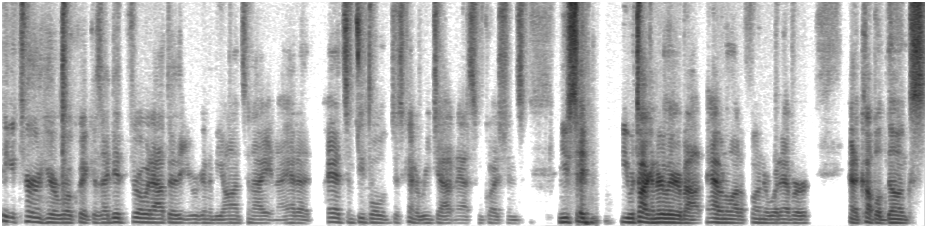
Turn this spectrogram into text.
take a turn here real quick because I did throw it out there that you were going to be on tonight, and I had a I had some people just kind of reach out and ask some questions. You said you were talking earlier about having a lot of fun or whatever, and a couple dunks.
